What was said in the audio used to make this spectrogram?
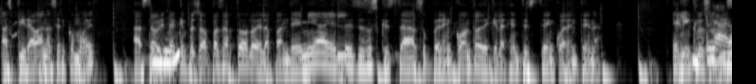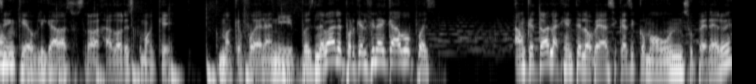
aspiraban a ser como él. Hasta ahorita que empezó a pasar todo lo de la pandemia, él es de esos que está súper en contra de que la gente esté en cuarentena. Él incluso dicen que obligaba a sus trabajadores como a que como a que fueran y pues le vale porque al fin y al cabo pues aunque toda la gente lo vea así casi como un superhéroe,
